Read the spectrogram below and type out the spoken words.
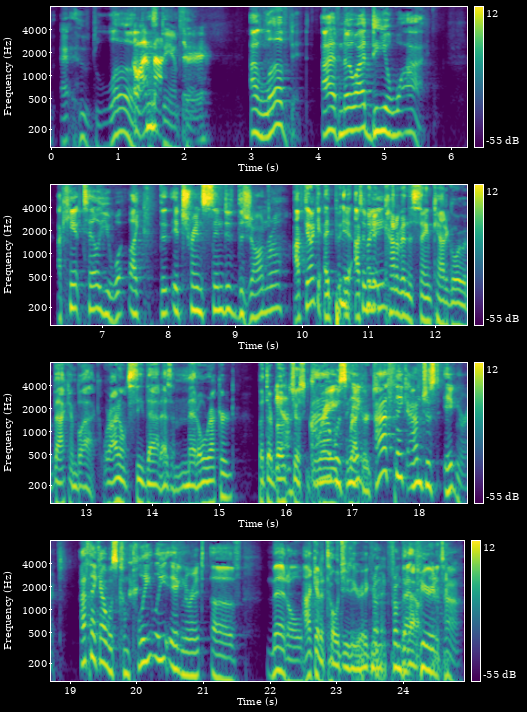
who loves oh, I'm this not damn thing. I loved it. I have no idea why. I can't tell you what. Like the, it transcended the genre. I feel like I put, it, I put it kind of in the same category with Back in Black, where I don't see that as a metal record, but they're both Yeah. just I great was ig- records. I think I'm just ignorant. I think I was completely ignorant of metal I could have told you you're from, ignorant from that without- period of time.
